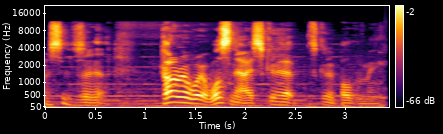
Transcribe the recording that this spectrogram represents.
I there's uh, can't remember where it was now. It's gonna, it's gonna bother me.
